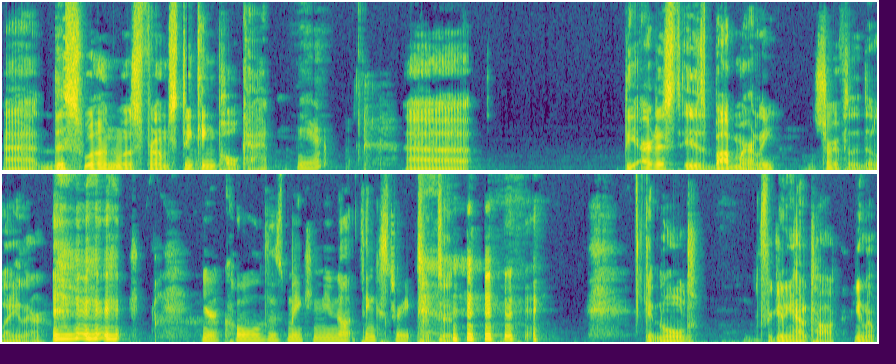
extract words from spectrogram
Uh, this one was from Stinking Polecat. Yeah. Uh, the artist is Bob Marley. Sorry for the delay there. Your cold is making you not think straight. That's it. Getting old, forgetting how to talk, you know,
